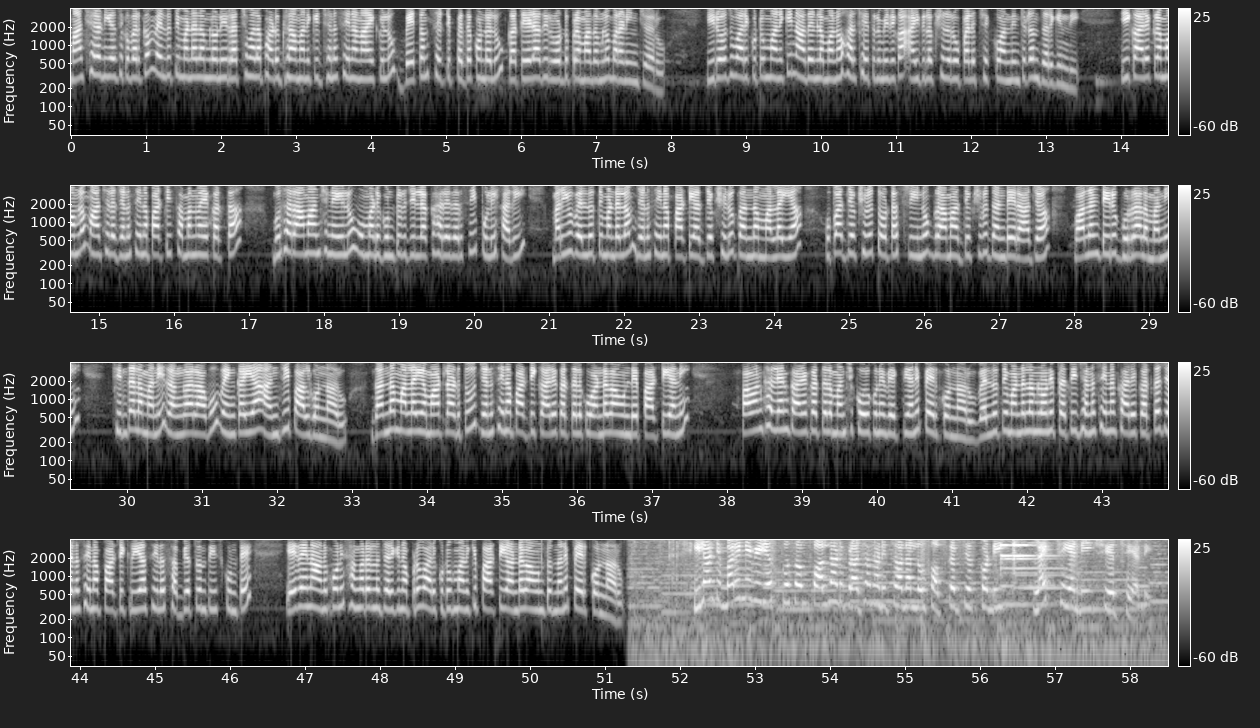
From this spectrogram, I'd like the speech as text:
మాచేర నియోజకవర్గం వెల్దుతి మండలంలోని రచ్చమలపాడు గ్రామానికి జనసేన నాయకులు బేతంశెట్టి పెద్దకొండలు గతేడాది రోడ్డు ప్రమాదంలో మరణించారు. ఈ రోజు వారి కుటుంబానికి నాదెండ్ల మనోహర్ చేతుల మీదుగా ఐదు లక్షల రూపాయల చెక్కు అందించడం జరిగింది. ఈ కార్యక్రమంలో మాచెల జనసేన పార్టీ సమన్వయకర్త బుస రామాంజనేయులు ఉమ్మడి గుంటూరు జిల్లా కార్యదర్శి పులిహరి మరియు వెల్దుర్తి మండలం జనసేన పార్టీ అధ్యక్షులు గంధం మల్లయ్య ఉపాధ్యక్షుడు తోట శ్రీను గ్రామ అధ్యక్షుడు దండే రాజా వాలంటీరు గుర్రాల మణి చింతలమణి రంగారావు వెంకయ్య అంజీ పాల్గొన్నారు. గంధం మల్లయ్య మాట్లాడుతూ జనసేన పార్టీ కార్యకర్తలకు అండగా ఉండే పార్టీ అని పవన్ కళ్యాణ్ కార్యకర్తల మంచి కోరుకునే వ్యక్తి అని పేర్కొన్నారు. వెల్లుర్తి మండలంలోని ప్రతి జనసేన కార్యకర్త జనసేన పార్టీ క్రియాశీల సభ్యత్వం తీసుకుంటే ఏదైనా అనుకోని సంఘటనలు జరిగినప్పుడు వారి కుటుంబానికి పార్టీ అండగా ఉంటుందని పేర్కొన్నారు. ఇలాంటి మరిన్ని వీడియోస్ కోసం పల్నాడు ప్రజానాడు ఛానల్ను సబ్స్క్రైబ్ చేసుకోండి లైక్ చేయండి షేర్ చేయండి.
